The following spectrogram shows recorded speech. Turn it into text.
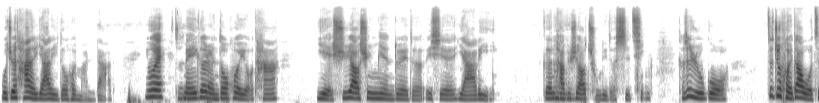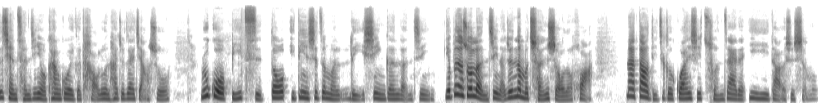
我觉得他的压力都会蛮大的，因为每一个人都会有他也需要去面对的一些压力，跟他必须要处理的事情。可是如果这就回到我之前曾经有看过一个讨论，他就在讲说。如果彼此都一定是这么理性跟冷静，也不能说冷静了，就是那么成熟的话，那到底这个关系存在的意义到底是什么？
